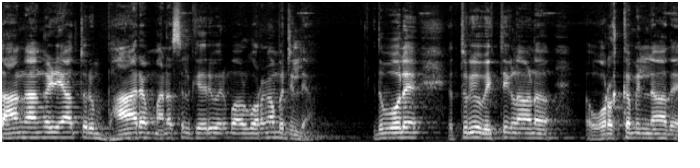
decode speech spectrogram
താങ്ങാൻ കഴിയാത്തൊരു ഭാരം മനസ്സിൽ കയറി വരുമ്പോൾ അവർക്ക് ഉറങ്ങാൻ പറ്റില്ല. ഇതുപോലെ എത്രയോ വ്യക്തികളാണ് ഉറക്കമില്ലാതെ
